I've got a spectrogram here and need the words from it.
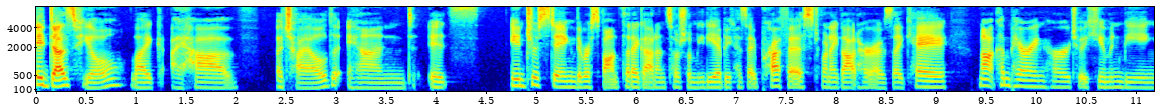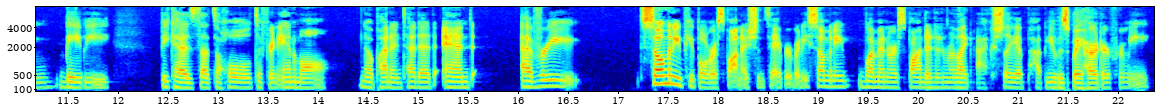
it does feel like I have a child and it's interesting the response that I got on social media because I prefaced when I got her I was like, "Hey, not comparing her to a human being baby because that's a whole different animal, no pun intended." And every so many people respond. I should say everybody. So many women responded and were like, actually, a puppy was way harder for me.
